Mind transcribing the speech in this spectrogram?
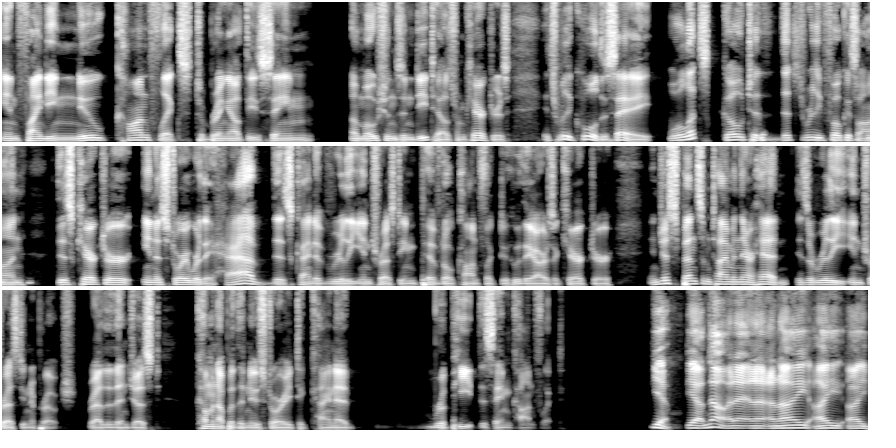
and finding new conflicts to bring out these same emotions and details from characters, it's really cool to say, well, let's go to let's really focus on this character in a story where they have this kind of really interesting pivotal conflict to who they are as a character and just spend some time in their head is a really interesting approach rather than just coming up with a new story to kind of repeat the same conflict. Yeah, yeah, no, and and, and I, I, I,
